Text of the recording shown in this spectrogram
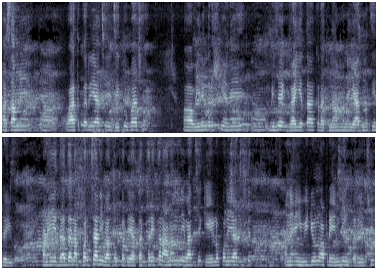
આ સામે વાત કરી રહ્યા છે જીતુભા છે. વિરેન્દ્રસિંહ અને બીજા એક ભાઈ હતા, કદાચ નામ મને યાદ નથી રહ્યું. પણ એ દાદાના પરચાની વાતો કરી રહ્યા હતા. ખરેખર આનંદની વાત છે કે એ લોકોને યાદ છે. અને અહીં વિડીયોનું આપણે એન્ડિંગ કરીએ છીએ.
